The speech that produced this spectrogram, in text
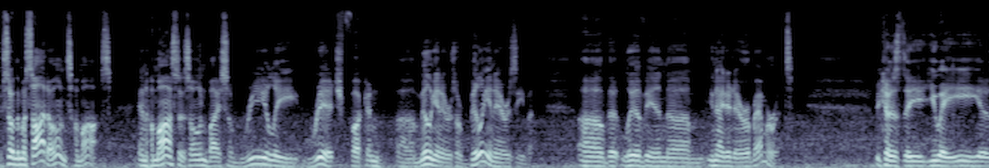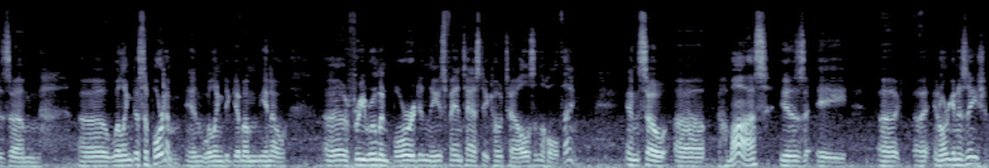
so the Mossad owns Hamas, and Hamas is owned by some really rich fucking uh, millionaires or billionaires even uh, that live in um, United Arab Emirates because the UAE is um, uh, willing to support them and willing to give them, you know, uh, free room and board in these fantastic hotels and the whole thing. And so uh, Hamas is a uh, uh, an organization.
